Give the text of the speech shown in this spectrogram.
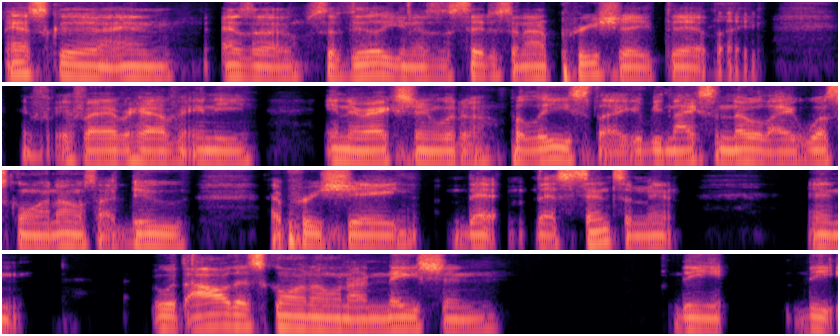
That's good. And as a civilian, as a citizen, I appreciate that. Like, if if I ever have any interaction with a police, like it'd be nice to know like what's going on. So I do appreciate that that sentiment. And with all that's going on in our nation, the the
